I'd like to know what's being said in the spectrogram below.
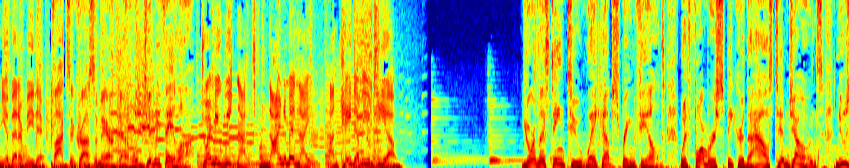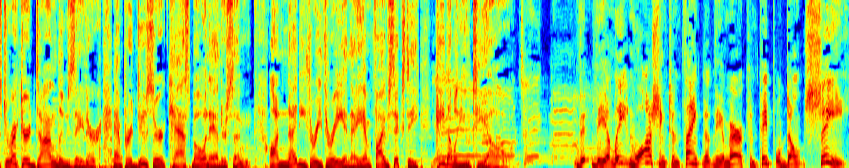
and you better be there. Fox Across America with Jimmy Failla. Join me weeknights from 9 to midnight on KWTO. You're listening to Wake Up Springfield with former Speaker of the House Tim Jones, News Director Don Luzader, and producer Cass Bowen Anderson on 93.3 and AM 560 KWTO. The, the elite in Washington think that the American people don't see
